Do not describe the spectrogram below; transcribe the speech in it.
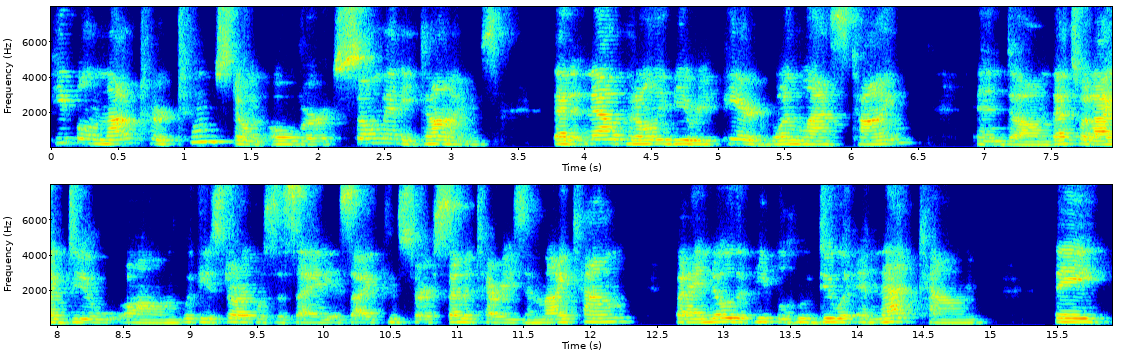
people knocked her tombstone over so many times that it now could only be repaired one last time. And um, that's what I do um, with the Historical Society is I conserve cemeteries in my town, but I know the people who do it in that town, they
